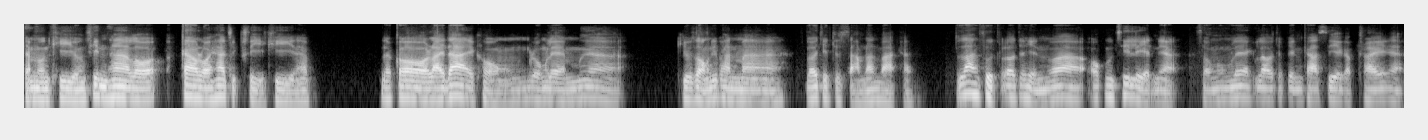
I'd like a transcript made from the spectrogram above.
จำนวนคีย์ทั้งสิ้นห้าร้อยเก้าร้อยห้าสิบสี่คีย์นะครับ แล้วก็รายได้ของโรงแรมเมื่อ Q2 ที่ผ่านมาร้อยเจ็ดจุดสามล้านบาทครับ ล่าสุดเราจะเห็นว่า occupancy rate เนี่ยสองโรงแรกเราจะเป็นคาเซียกับไทรเนี่ย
